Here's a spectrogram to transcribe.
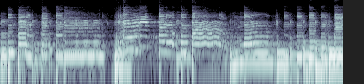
thank you.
